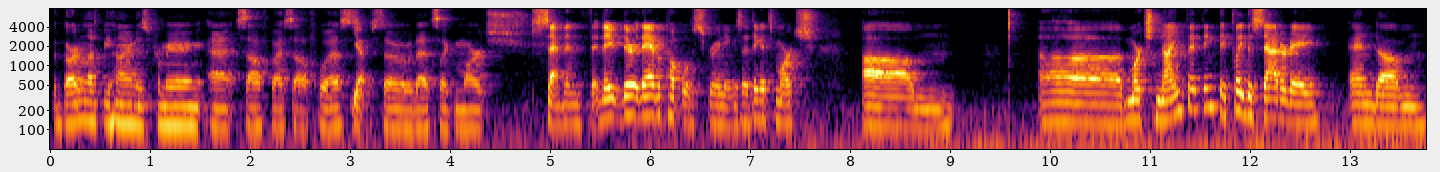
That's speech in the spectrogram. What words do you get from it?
the Garden Left Behind is premiering at South by Southwest. Yep. So that's like March. Seventh, they they they have a couple of screenings. I think it's March, um, uh, March 9th, I think they play the Saturday and um,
